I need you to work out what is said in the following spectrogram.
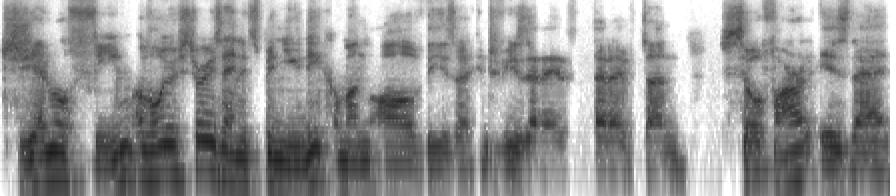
general theme of all your stories, and it's been unique among all of these uh, interviews that I've that I've done so far, is that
